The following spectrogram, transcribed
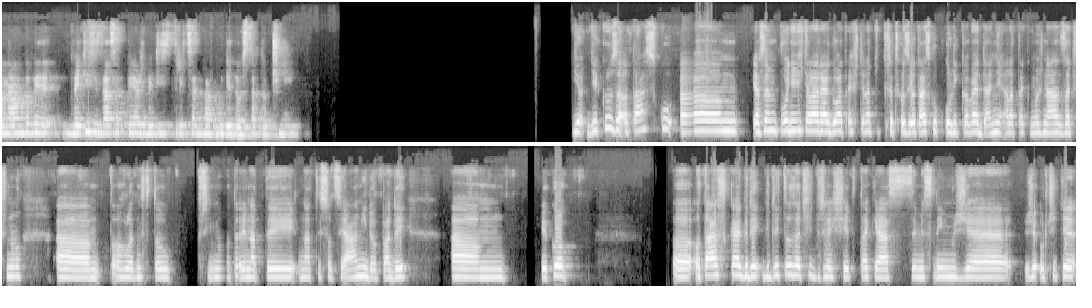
na obdobie 2025 až 2032 bude dostatočný. Jo, děkuji za otázku. Um, já jsem původně chtěla reagovat ještě na tu předchozí otázku k uhlíkové daně, ale tak možná začnu um, tohle s tou přímo tedy na ty, na ty sociální dopady. Um, jako uh, otázka, kdy, kdy to začít řešit, tak já si myslím, že, že určitě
